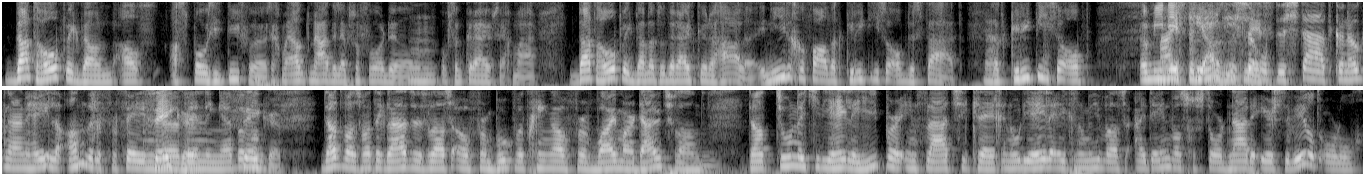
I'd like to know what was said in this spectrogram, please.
Dat hoop ik dan als, als positieve. Zeg maar, elk nadeel heeft zijn voordeel Mhm. op zijn kruis, zeg maar. Dat hoop ik dan dat we eruit kunnen halen. In ieder geval dat kritische op de staat. Ja. Dat kritische op een minister die alles kritische beslist. op de staat kan ook naar een hele andere vervelende Zeker, wending hebben. zeker. dat was wat ik laatst eens las over een boek wat ging over Weimar Duitsland. Mm. Dat toen dat je die hele hyperinflatie kreeg en hoe die hele economie was, uiteen was gestort na de Eerste Wereldoorlog.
